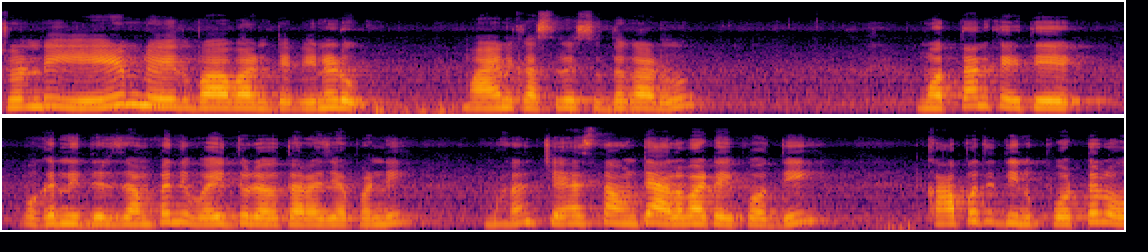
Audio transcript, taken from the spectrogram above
చూడండి ఏం లేదు బాబా అంటే వినడు. మా ఆయనకి అసలే శుద్ధగాడు. మొత్తానికైతే ఒకరినిద్దరు చంపంది వైద్యుడు అవుతారా చెప్పండి. మనం చేస్తూ ఉంటే అలవాటు అయిపోద్ది కాకపోతే దీని పొట్టలో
